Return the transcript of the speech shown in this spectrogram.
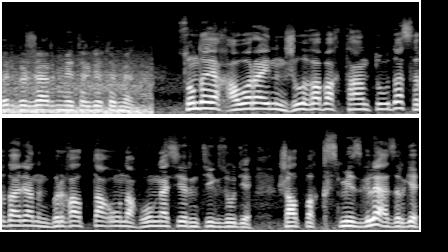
бір бір жарым метрге төмен Сондай ақ ауа райының жылғабақ танытуы да Сырдарияның бір қалыптағуына оң әсерін тигізуде. Жалпы қыс мезгілі әзірге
